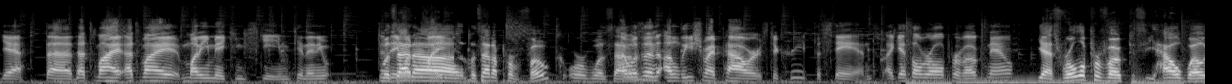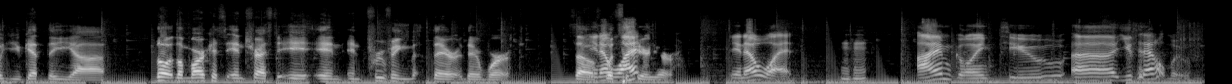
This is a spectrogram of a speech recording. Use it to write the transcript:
yeah, uh, that's my that's my money making scheme. Can anyone? Was that anyone a was that a provoke or was that? That a- was an unleash my powers to create the stand. I guess I'll roll a provoke now. Yes, roll a provoke to see how well you get the uh, the the market's interest in in, in proving their their worth. So You know what's what? superior? You know what? hmm I'm going to uh, use an adult move.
